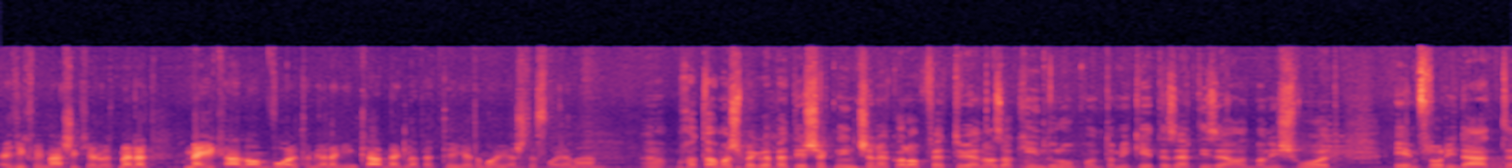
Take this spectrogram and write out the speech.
egyik vagy másik jelölt mellett. Melyik állam volt, ami a leginkább meglepett téged a mai este folyamán? Hatalmas meglepetések nincsenek, alapvetően az a kiinduló pont, ami 2016-ban is volt. Én Floridát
